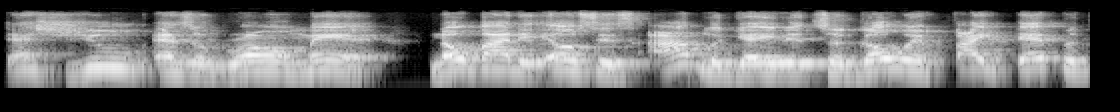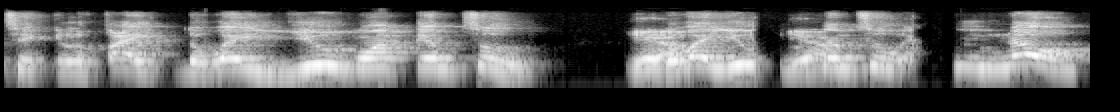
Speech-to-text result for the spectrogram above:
that's you as a grown man. Nobody else is obligated to go and fight that particular fight the way you want them to. Yeah. The way you yeah. want them to. You know,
